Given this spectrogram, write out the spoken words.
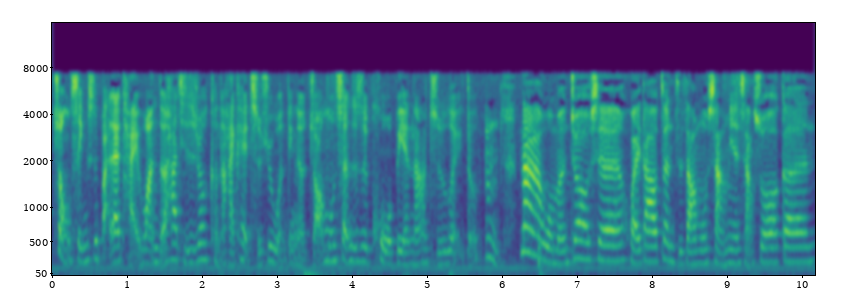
重心是摆在台湾的，他其实就可能还可以持续稳定的招募，甚至是扩编啊之类的。嗯，那我们就先回到正职招募上面，想说跟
